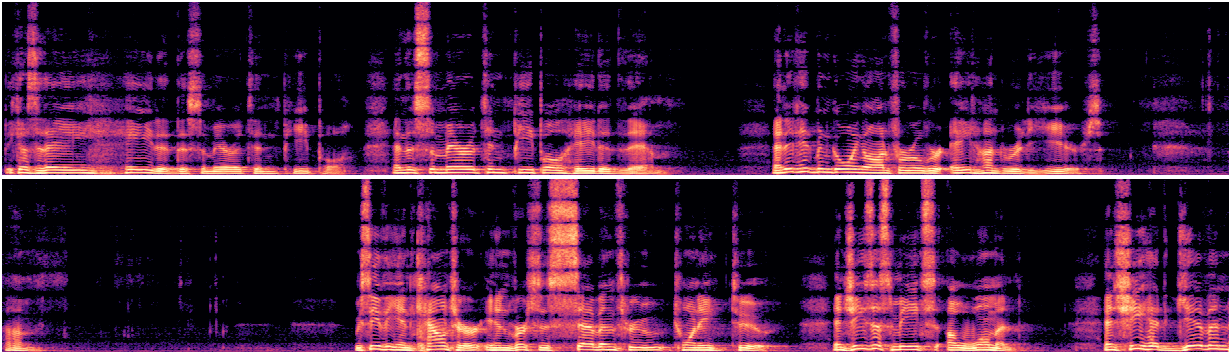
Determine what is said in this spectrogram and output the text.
because they hated the Samaritan people. And the Samaritan people hated them. And it had been going on for over 800 years. Um, we see the encounter in verses 7 through 22. And Jesus meets a woman, and she had given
